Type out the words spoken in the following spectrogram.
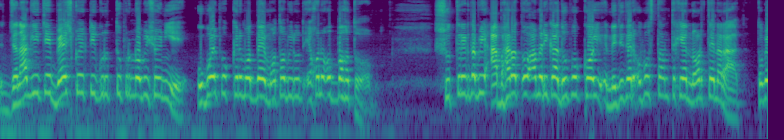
জানা গিয়েছে বেশ কয়েকটি গুরুত্বপূর্ণ বিষয় নিয়ে উভয় পক্ষের মধ্যে মতবিরোধ এখনও অব্যাহত। সূত্রের দাবি, ভারত ও আমেরিকা দুপক্ষই নিজেদের অবস্থান থেকে নড়তে নারাজ, তবে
